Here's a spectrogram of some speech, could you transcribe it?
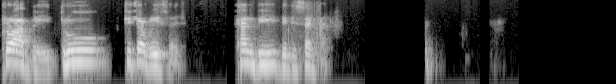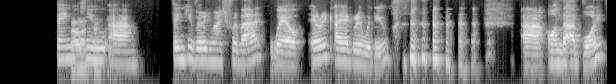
probably through teacher research, can be the dissenter. Thank Paula, you. Thank you. Uh, thank you very much for that. Well, Eric, I agree with you uh, on that point.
